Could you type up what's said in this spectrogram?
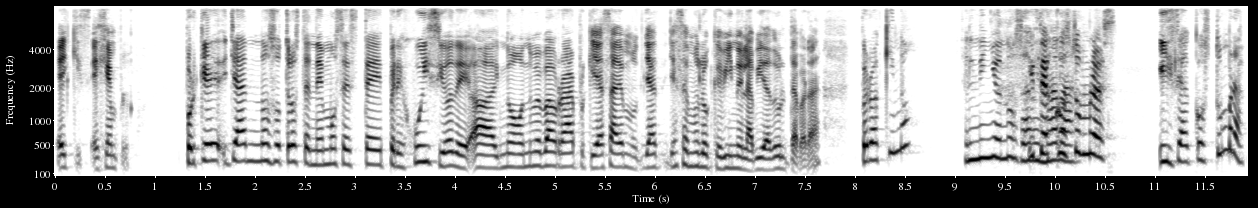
X, ejemplo. Porque ya nosotros tenemos este prejuicio de, ay, no, no me va a ahorrar porque ya sabemos, ya, ya sabemos lo que vino en la vida adulta, ¿verdad? Pero aquí no. El niño no sabe Y te nada. acostumbras. Y se acostumbra.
